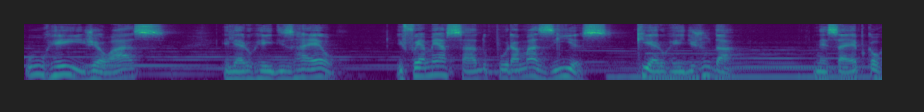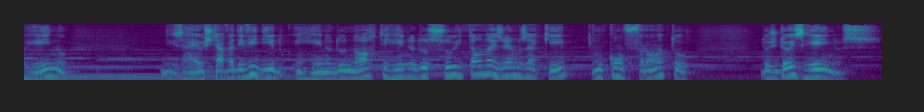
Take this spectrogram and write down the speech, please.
O rei Jeoás, ele era o rei de Israel e foi ameaçado por Amazias, que era o rei de Judá. Nessa época o reino de Israel estava dividido em reino do norte e reino do sul. Então nós vemos aqui um confronto dos dois reinos,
